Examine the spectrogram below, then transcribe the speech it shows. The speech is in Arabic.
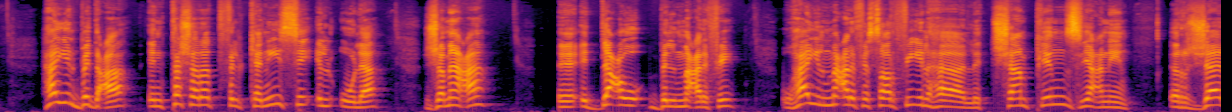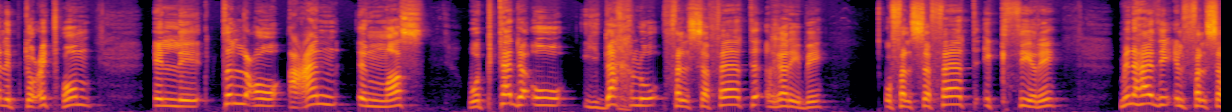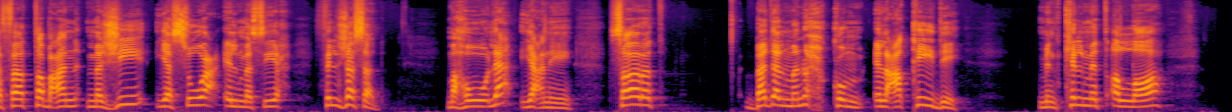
هاي البدعة انتشرت في الكنيسة الأولى. جماعة ادعوا بالمعرفة. وهاي المعرفة صار في إلها التشامبيونز يعني الرجال بتوعتهم اللي طلعوا عن النص وابتدأوا يدخلوا فلسفات غريبة وفلسفات كثيرة. من هذه الفلسفات طبعا مجيء يسوع المسيح في الجسد. ما هو لا يعني صارت بدل ما نحكم العقيدة من كلمة الله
